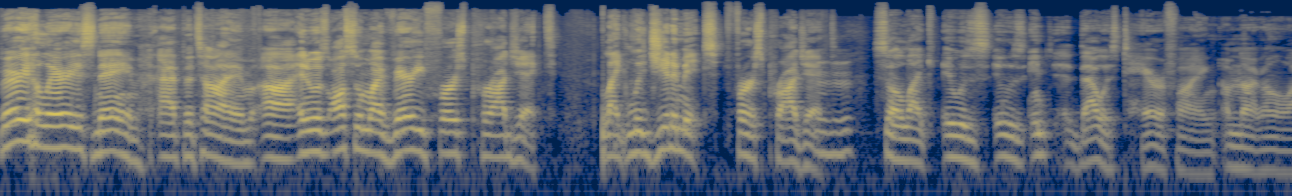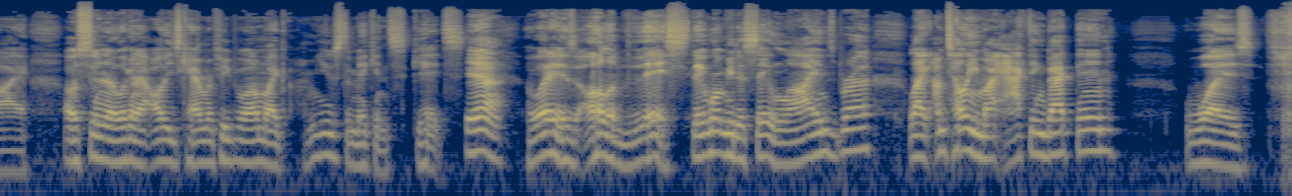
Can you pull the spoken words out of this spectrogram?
Very hilarious name at the time, uh, and it was also my very first project, like legitimate first project. Mhm. So like it was, it was in, that was terrifying. I'm not gonna lie. I was sitting there looking at all these camera people. I'm like, I'm used to making skits. Yeah. What is all of this? They want me to say lines, bruh. Like I'm telling you, my acting back then was.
